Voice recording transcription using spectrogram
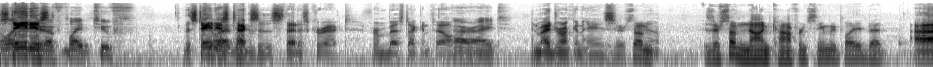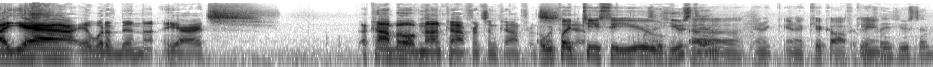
unless state you is- have played two. F- the state Go is ahead, Boomer. Texas. That is correct, from best I can tell. all right. In my drunken haze. Is there some Yeah. is there some non-conference team we played that? Uh, yeah, it would have been. uh, Yeah, it's a combo of non-conference and conference. Oh, we played yeah. TCU. Was it Houston? Uh, in a in a kickoff Have we game. played Houston?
